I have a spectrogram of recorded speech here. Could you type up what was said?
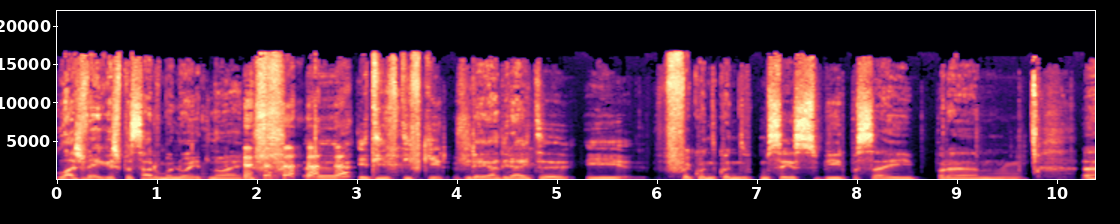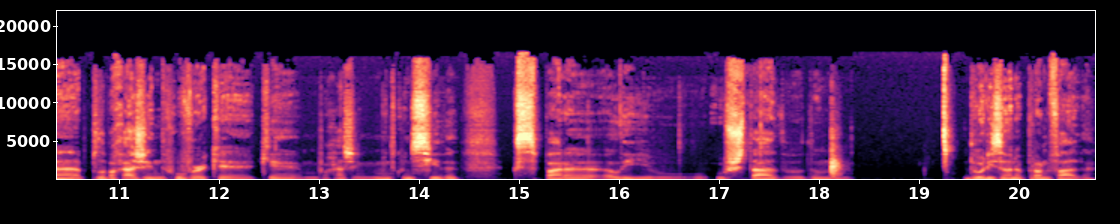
Las Vegas passar uma noite, não é? Eh, e tive, tive que ir. Virei à direita e foi quando, quando comecei a subir, passei para ah, pela barragem de Hoover, que é, que é uma barragem muito conhecida, que separa ali o, o estado do, do Arizona para o Nevada.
